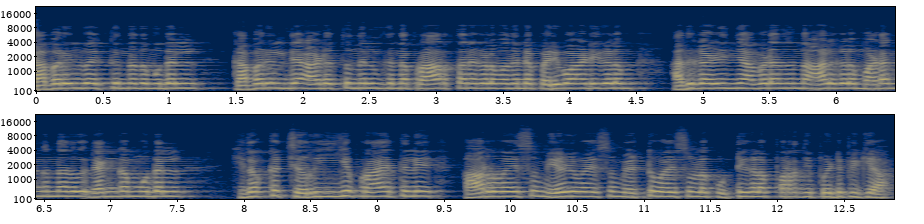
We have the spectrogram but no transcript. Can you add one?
കബറിൽ വെക്കുന്നത് മുതൽ കബറിന്റെ അടുത്ത് നിൽക്കുന്ന പ്രാർത്ഥനകളും അതിന്റെ പരിപാടികളും അത് കഴിഞ്ഞ് അവിടെ നിന്ന് ആളുകൾ മടങ്ങുന്നത് രംഗം മുതൽ ഇതൊക്കെ ചെറിയ പ്രായത്തിൽ ആറു വയസ്സും ഏഴു വയസ്സും എട്ട് വയസ്സുള്ള കുട്ടികളെ പറഞ്ഞ് പേടിപ്പിക്കുക.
